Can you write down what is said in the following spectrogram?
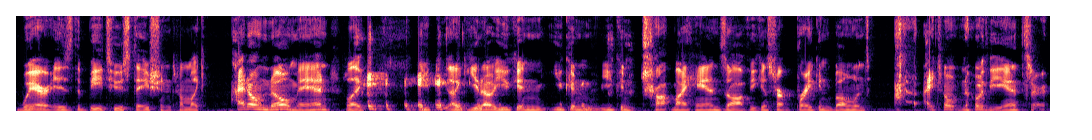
where is the B two station? I'm like, I don't know, man. Like, you, like you know, you can, you can, you can chop my hands off. You can start breaking bones. I don't know the answer.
